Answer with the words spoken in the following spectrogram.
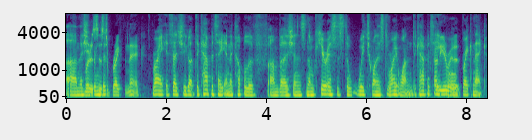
um, they should Where it bring says the, to break the neck. right. It's actually got decapitate in a couple of um, versions, and I'm curious as to which one is the right one: decapitate How do you read or it? break neck.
